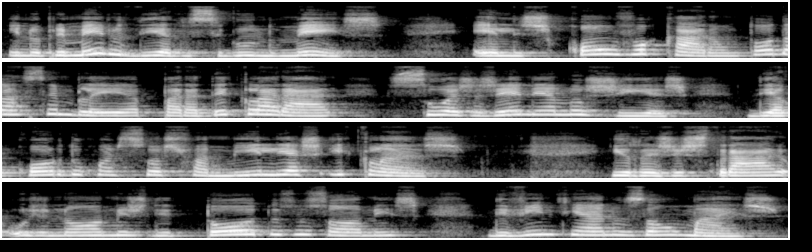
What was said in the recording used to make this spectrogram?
E no primeiro dia do segundo mês, eles convocaram toda a Assembleia para declarar suas genealogias de acordo com as suas famílias e clãs e registrar os nomes de todos os homens de 20 anos ou mais,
